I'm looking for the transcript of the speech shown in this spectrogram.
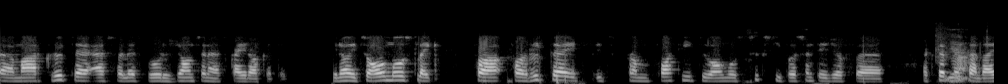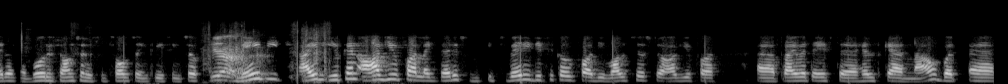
uh, Mark Rutte as well as Boris Johnson has skyrocketed. You know, it's almost like for for Rutte, it's it's from 40 to almost 60 percentage of uh, acceptance, Yeah. and I don't know Boris Johnson is it's also increasing. So Yeah. maybe I you can argue for like there is it's very difficult for the vultures to argue for uh, privatized uh, healthcare now, but uh,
